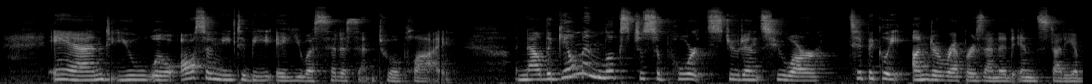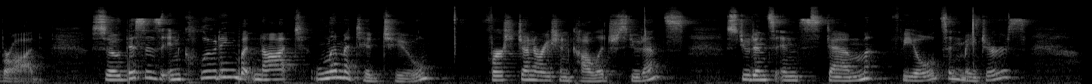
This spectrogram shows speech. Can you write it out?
and you will also need to be a U.S. citizen to apply. Now, the Gilman looks to support students who are typically underrepresented in study abroad. So, this is including but not limited to first generation college students, students in STEM fields and majors,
